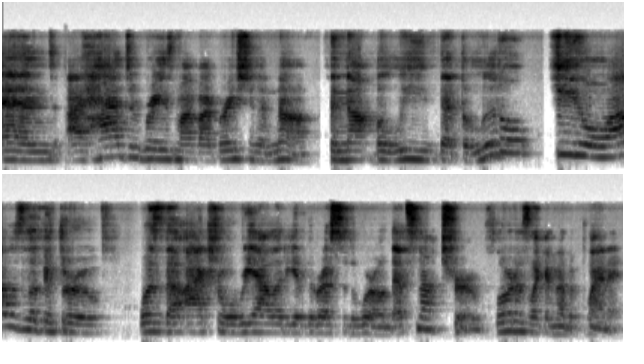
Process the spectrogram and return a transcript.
And I had to raise my vibration enough to not believe that the little keyhole I was looking through was the actual reality of the rest of the world. That's not true. Florida's like another planet.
